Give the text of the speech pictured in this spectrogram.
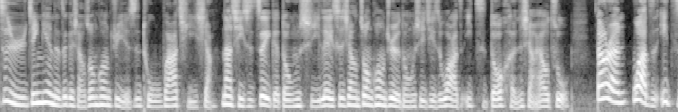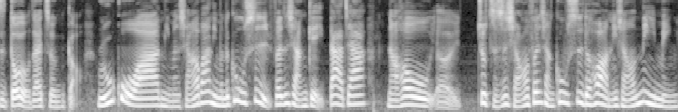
至于今天的这个小状况剧也是突发奇想，那其实这个东西类似像状况剧的东西，其实袜子一直都很想要做。当然，袜子一直都有在征稿。如果啊，你们想要把你们的故事分享给大家，然后呃，就只是想要分享故事的话，你想要匿名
